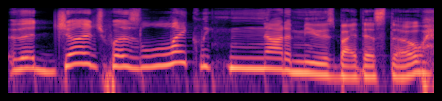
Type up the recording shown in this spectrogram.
The judge was likely not amused by this, though.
